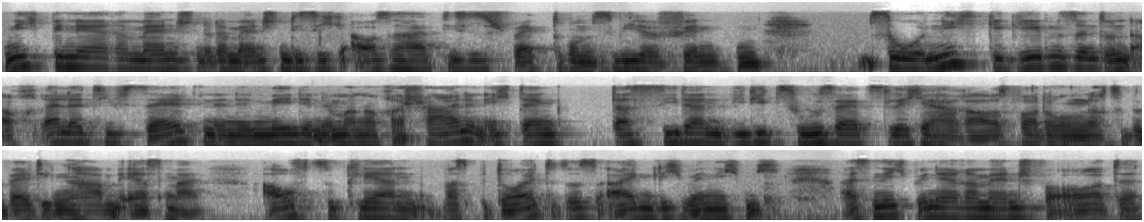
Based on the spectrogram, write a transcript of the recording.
nicht binäre Menschen oder Menschen, die sich außerhalb dieses Spektrums wiederfinden, so nicht gegeben sind und auch relativ selten in den Medien immer noch erscheinen. Ich denke, dass sie dann wie die zusätzliche Herausforderung noch zu bewältigen haben, erstmal aufzuklären, was bedeutet das eigentlich, wenn ich mich als nicht-binärer Mensch verorte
